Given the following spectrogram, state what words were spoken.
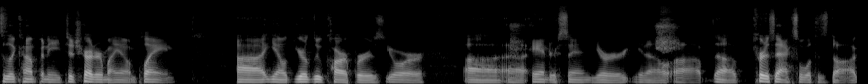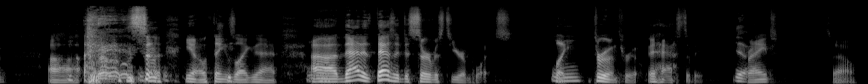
to the company to charter my own plane." Uh, you know, your Luke Harper's, your Anderson, your you know uh, uh, Curtis Axel with his dog, uh, so, you know things like that. Uh, that is that is a disservice to your employees, like Mhm. through and through. It has to be, Yeah. right? So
